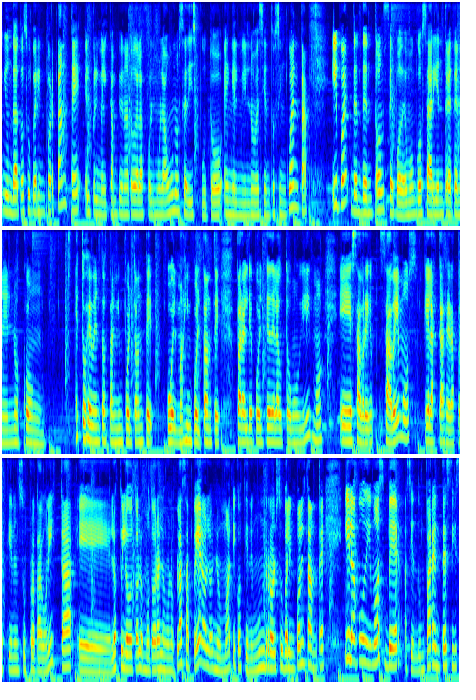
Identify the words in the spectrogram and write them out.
y un dato súper importante, el primer campeonato de la Fórmula 1 se disputó en el 1950 y pues desde entonces podemos gozar y entretenernos con estos eventos tan importantes o el más importante para el deporte del automovilismo. Eh, sabemos que las carreras pues tienen sus protagonistas, eh, los pilotos, los motores, los monoplazas, pero los neumáticos tienen un rol súper importante y lo pudimos ver, haciendo un paréntesis,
